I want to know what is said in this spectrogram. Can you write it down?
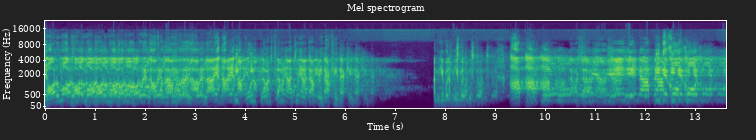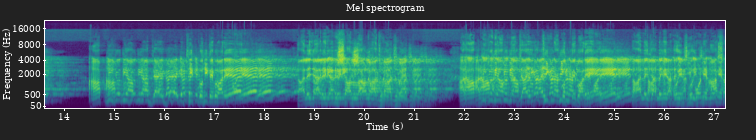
ধর্ম ধর্ম ধর্ম ধর্ম ধরে লাফালাফি করে লাভ নাই আপনি প্ল্যাটফর্মে আছেন এটা আপনি দেখেন দেখেন। দেখেন আমি কি বলছি বুঝতে পারছি আপনি প্ল্যাটফর্মে আছেন এটা আপনি দেখুন। দেখুন। আপনি যদি আপনার জায়গাটাকে ঠিক করতে পারেন তাহলে জানবেন ইনশাআল্লাহ কাজ কাজ হয়েছে। আর আপনি যদি আপনার জায়গা ঠিক না করতে পারেন তাহলে জানবেন ওই জীবনে আশা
